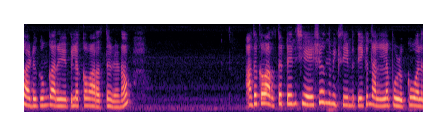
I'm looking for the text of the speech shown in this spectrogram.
കടുകും കറിവേപ്പിലൊക്കെ വറുത്തിടണം. അതൊക്കെ വറുത്തിട്ടതിന് ശേഷം ഒന്ന് മിക്സ് ചെയ്യുമ്പോഴത്തേക്കും നല്ല പുഴുക്ക് പോലെ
